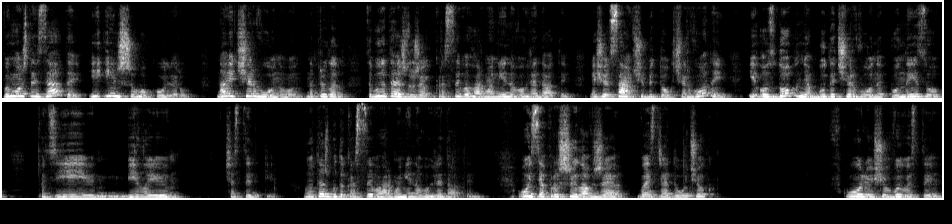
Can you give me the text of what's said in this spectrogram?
Ви можете взяти і іншого кольору, навіть червоного. Наприклад, це буде теж дуже красиво, гармонійно виглядати. Якщо сам чобіток червоний, і оздоблення буде червоне по низу цієї білої частинки. Воно теж буде красиво, гармонійно виглядати. Ось я прошила вже весь рядочок, вколюю, щоб вивести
